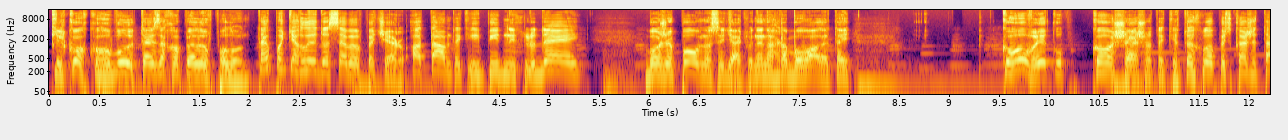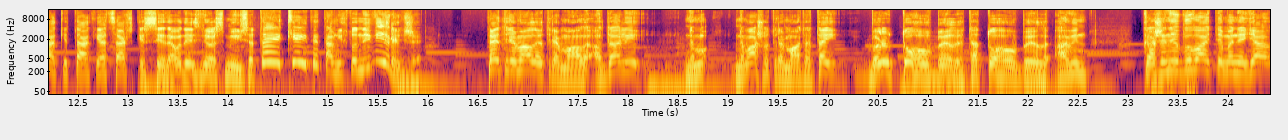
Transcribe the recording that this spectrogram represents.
кількох кого були, та й захопили в полон. Та й потягли до себе в печеру. А там таких бідних людей, Боже, повно сидять, вони награбували, та й кого викуп, кого ще що таке. Той хлопець каже, так і так, я царський син, а вони з нього сміються. Та який ти там, ніхто не вірить же. Та й тримали, тримали, а далі нема, нема що тримати. Та й беруть того вбили, та того вбили. А він каже: не вбивайте мене, я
